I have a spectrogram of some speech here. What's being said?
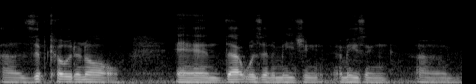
uh, zip code and all. And that was an amazing, amazing um,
